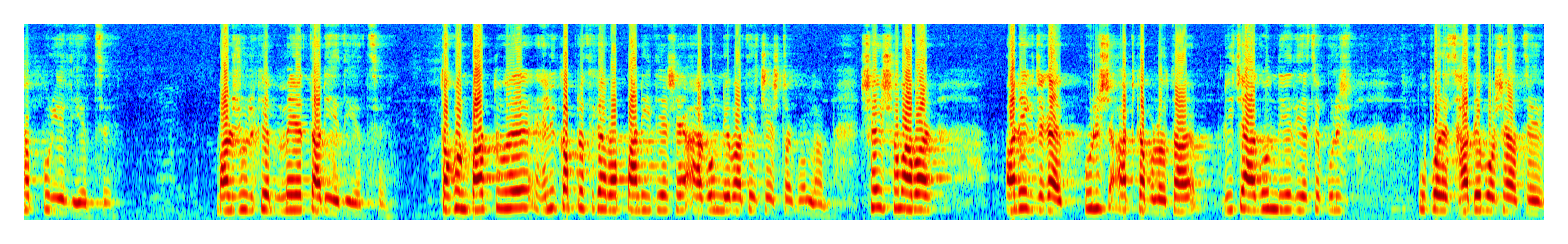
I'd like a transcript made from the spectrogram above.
সব পুড়িয়ে দিয়েছে, মানুষগুলিকে মেরে তাড়িয়ে দিয়েছে। তখন বাধ্য হয়ে হেলিকপ্টার থেকে আমরা পানি দিয়ে সে আগুন নেভাতে চেষ্টা করলাম। সেই সময় আবার অনেক জায়গায় পুলিশ আটকা পড়ল তার নিচে আগুন দিয়ে দিয়েছে, পুলিশ উপরে ছাদে বসে আছে,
